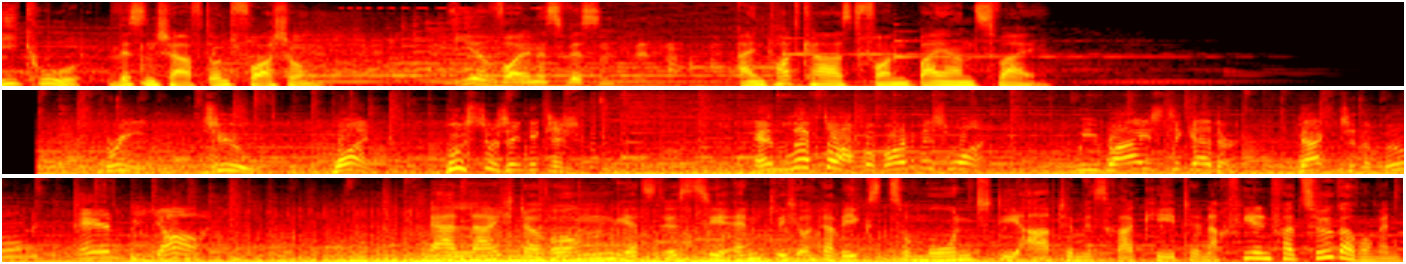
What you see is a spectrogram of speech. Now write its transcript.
IQ, Wissenschaft und Forschung. Wir wollen es wissen. Ein Podcast von Bayern 2. 3, 2, 1. Boosters ignition. And liftoff of Artemis 1. We rise together back to the moon and beyond. Erleichterung. Jetzt ist sie endlich unterwegs zum Mond, die Artemis-Rakete. Nach vielen Verzögerungen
